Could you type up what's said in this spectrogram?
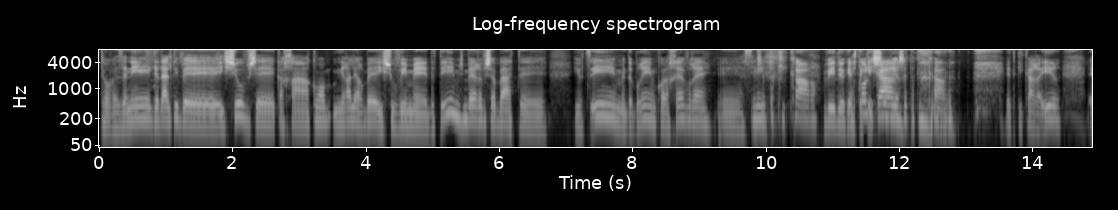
טוב, אז אני גדלתי ביישוב שככה, כמו נראה לי הרבה יישובים אה, דתיים, בערב שבת יוצאים, מדברים, כל החבר'ה, הסניף. יש את הכיכר. בדיוק, יש את הכיכר. בכל יישוב יש את הכיכר. את כיכר העיר. אמ,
